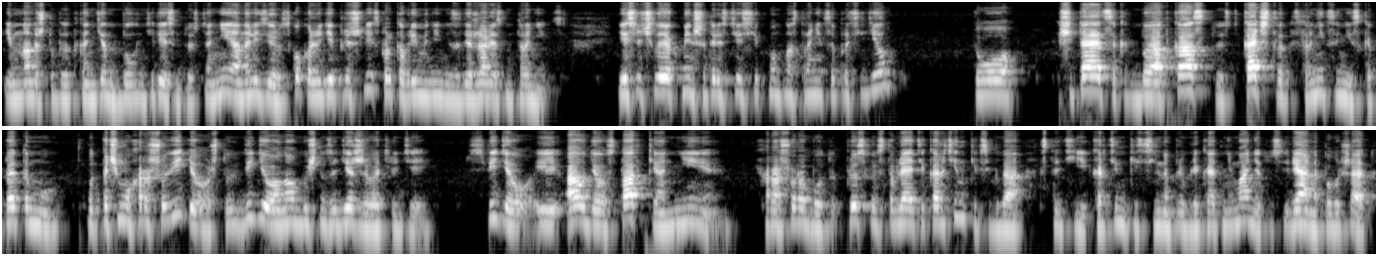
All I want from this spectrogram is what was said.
им надо, чтобы этот контент был интересен. То есть они анализируют, сколько людей пришли, сколько времени не задержались на странице. Если человек меньше 30 секунд на странице просидел, то считается как бы отказ, то есть качество этой страницы низкое. Поэтому вот почему хорошо видео, что видео оно обычно задерживает людей. Есть видео и аудио вставки, они хорошо работают. Плюс вы вставляете картинки всегда в статьи, картинки сильно привлекают внимание, то есть реально повышают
